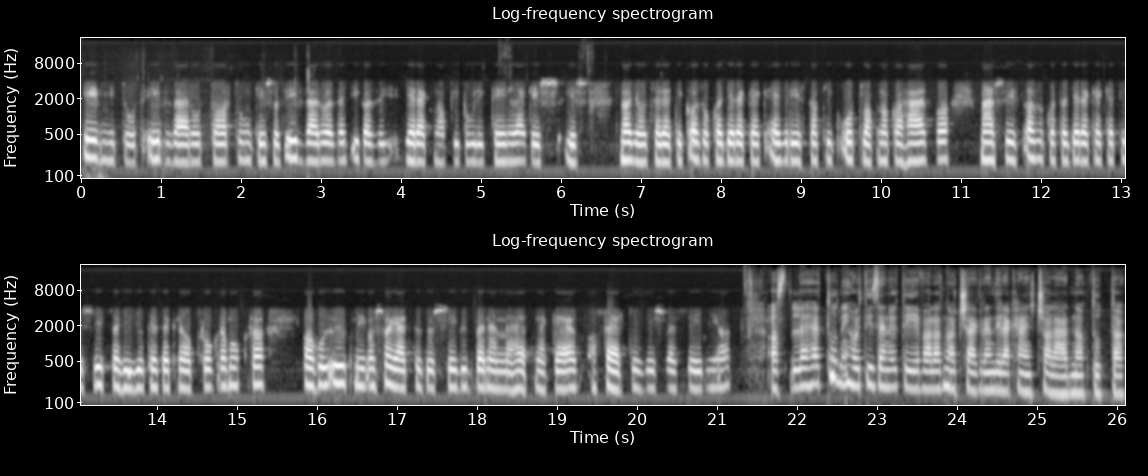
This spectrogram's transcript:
évnyitót, évzárót tartunk, és az évzáró az egy igazi gyereknapi buli tényleg, és, és nagyon szeretik azok a gyerekek egyrészt, akik ott laknak a házba, másrészt azokat a gyerekeket is visszahívjuk ezekre a programokra, ahol ők még a saját közösségükben nem mehetnek el a fertőzés veszély miatt. Azt lehet tudni, hogy 15 év alatt nagyságrendileg hány családnak tudtak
